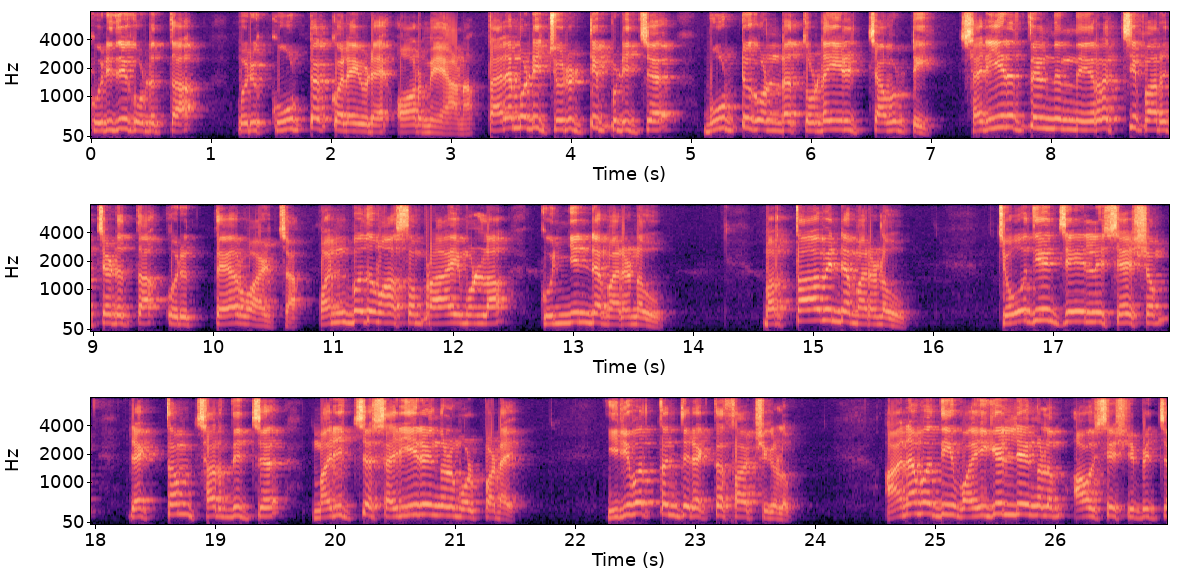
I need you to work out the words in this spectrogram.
കുരുതി കൊടുത്ത ഒരു കൂട്ടക്കൊലയുടെ ഓർമ്മയാണ്. തലമുടി ചുരുട്ടിപ്പിടിച്ച് ബൂട്ട് കൊണ്ട് തുടയിൽ ചവിട്ടി ശരീരത്തിൽ നിന്ന് ഇറച്ചി പറിച്ചെടുത്ത ഒരു തേർവാഴ്ച. ഒൻപത് മാസം പ്രായമുള്ള കുഞ്ഞിന്റെ മരണവും ഭർത്താവിന്റെ മരണവും ചോദ്യം ചെയ്യലിന് ശേഷം രക്തം ഛർദ്ദിച്ച് മരിച്ച ശരീരങ്ങളും ഉൾപ്പെടെ ഇരുപത്തഞ്ച് രക്തസാക്ഷികളും അനവധി വൈകല്യങ്ങളും അവശേഷിപ്പിച്ച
